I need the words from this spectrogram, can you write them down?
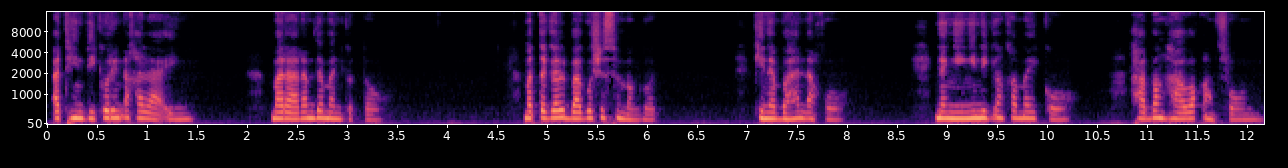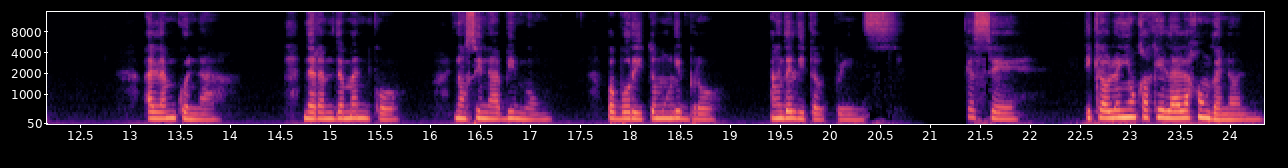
At hindi ko rin akalaing mararamdaman ko to. Matagal bago siya sumagot. Kinabahan ako. Nanginginig ang kamay ko habang hawak ang phone. Alam ko na, naramdaman ko nung sinabi mong paborito mong libro ang The Little Prince. Kasi, ikaw lang yung kakilala kong ganon.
